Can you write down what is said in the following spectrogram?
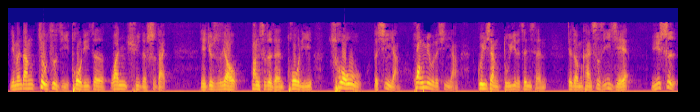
你们当救自己脱离这弯曲的时代，也就是要当时的人脱离错误的信仰、荒谬的信仰，归向独一的真神。接着我们看四十一节，于是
